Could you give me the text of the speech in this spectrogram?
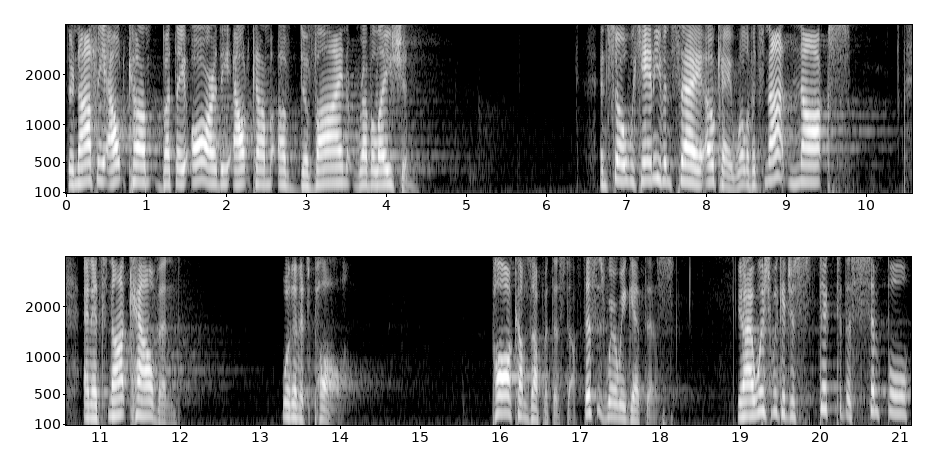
they're not the outcome, but they are the outcome of divine revelation. And so we can't even say, okay, well, if it's not Knox and it's not Calvin, well, then it's Paul. Paul comes up with this stuff. This is where we get this. You know, I wish we could just stick to the simple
